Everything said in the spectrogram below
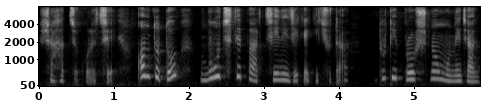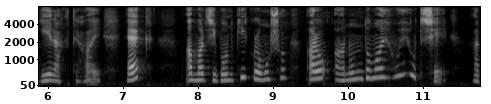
সাহায্য করেছে। অন্তত বুঝতে পারছি নিজেকে কিছুটা। দুটি প্রশ্ন মনে জাগিয়ে রাখতে হয়। এক, আমার জীবন কি ক্রমশ আরও আনন্দময় হয়ে উঠছে? আর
